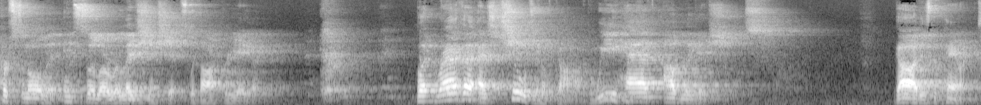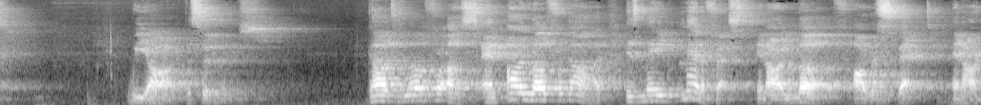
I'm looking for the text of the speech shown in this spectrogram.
personal and insular relationships with our Creator, but rather as children of God, we have obligations. God is the parent. We are the siblings. God's love for us and our love for God is made manifest in our love, our respect, and our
